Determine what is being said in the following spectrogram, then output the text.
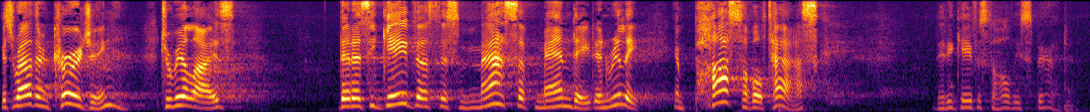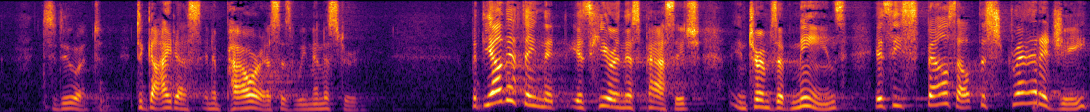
It's rather encouraging to realize that as he gave us this massive mandate and really impossible task, that he gave us the Holy Spirit to do it, to guide us and empower us as we ministered. But the other thing that is here in this passage, in terms of means, is he spells out the strategy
